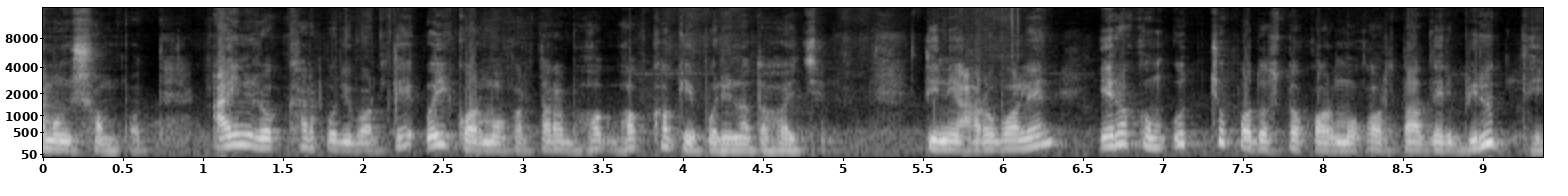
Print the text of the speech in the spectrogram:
এমন সম্পদ, আইন রক্ষার পরিবর্তে ওই কর্মকর্তারা ভক, ভক্ষকে পরিণত হয়েছেন। তিনি আরও বলেন, এরকম উচ্চ পদস্থ কর্মকর্তাদের বিরুদ্ধে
